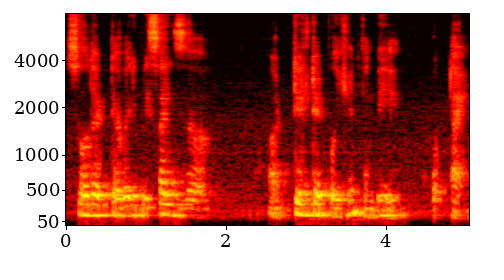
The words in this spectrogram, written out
so that a very precise uh, tilted position can be obtained.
